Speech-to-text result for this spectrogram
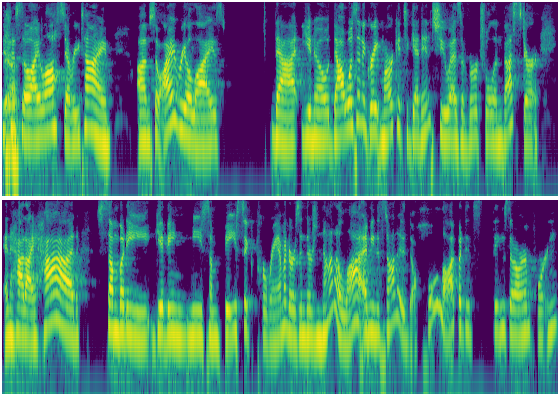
yeah. so I lost every time. Um, so I realized that you know that wasn't a great market to get into as a virtual investor. And had i had somebody giving me some basic parameters and there's not a lot i mean it's not a, a, whole lot but it's things that are important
